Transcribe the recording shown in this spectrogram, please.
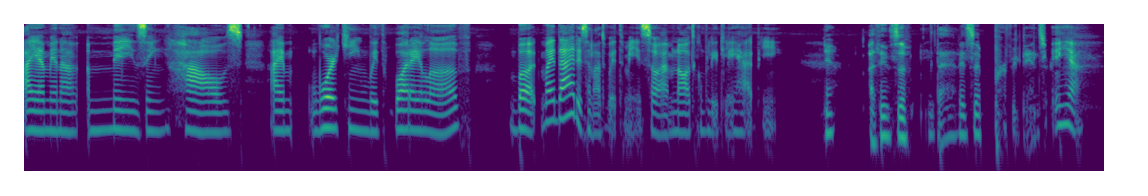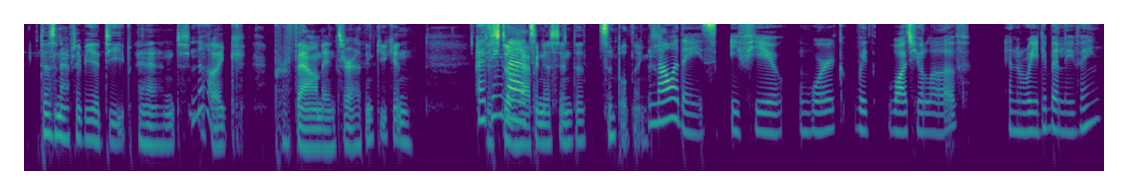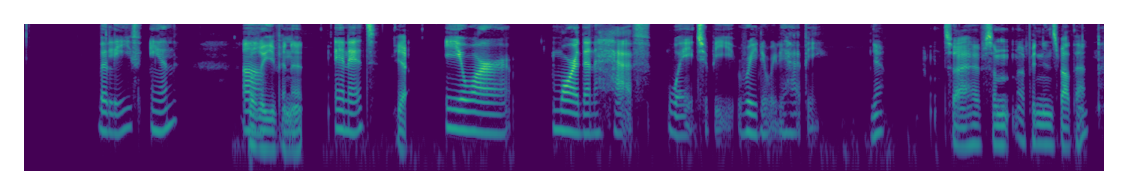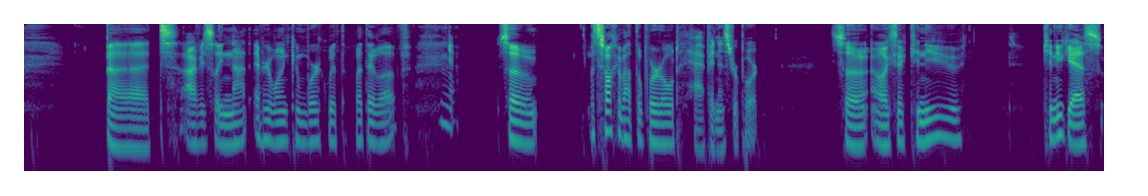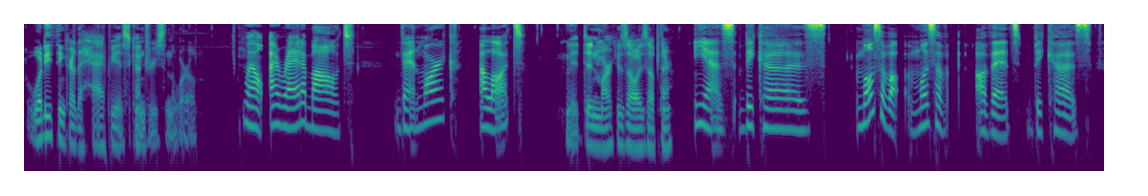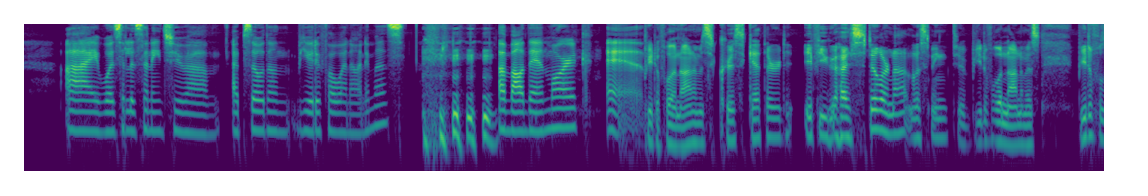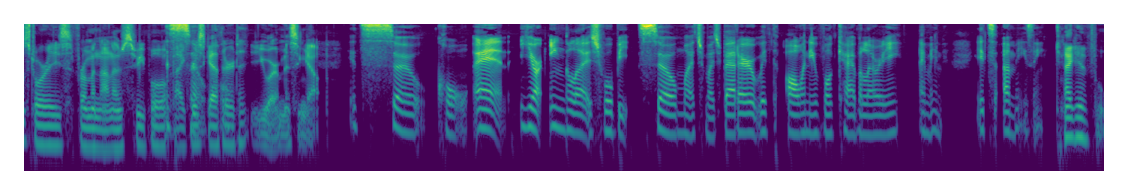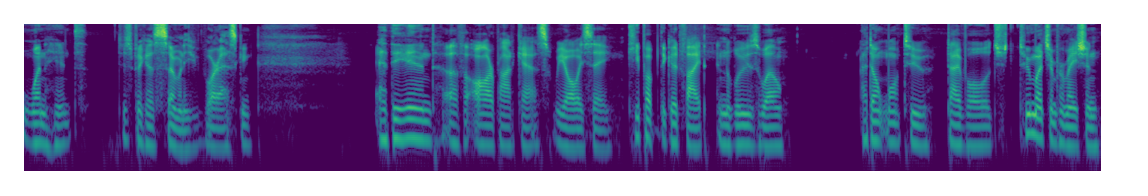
I am in an amazing house. I'm working with what I love, but my dad is not with me, so I'm not completely happy. Yeah, I think it's a, that is a perfect answer. Yeah. It doesn't have to be a deep and No. like profound answer. I think you can I think that happiness into simple things. Nowadays, if you work with what you love and really believing, believe in, uh, Believe in it. in it, Yeah. you are more than halfway to be really, really happy. Yeah. So I have some opinions about that. But obviously, not everyone can work with what they love. Yeah. So let's talk about the World Happiness Report. So Alexia, can you can you guess what do you think are the happiest countries in the world? Well, I read about Denmark a lot. Yeah, Denmark is always up there. Yes, because most of all, most of of it because I was listening to um episode on Beautiful Anonymous about Denmark And Beautiful Anonymous, Chris Gethard. If you guys still are not listening to Beautiful Anonymous, Beautiful Stories from Anonymous People by so Chris cool. Gethard, you are missing out. It's so cool. And your English will be so much, much better with all new vocabulary. I mean, it's amazing. Can I give one hint? Just because so many people are asking. At the end of all our podcasts, we always say, keep up the good fight and lose well. I don't want to divulge too much information,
